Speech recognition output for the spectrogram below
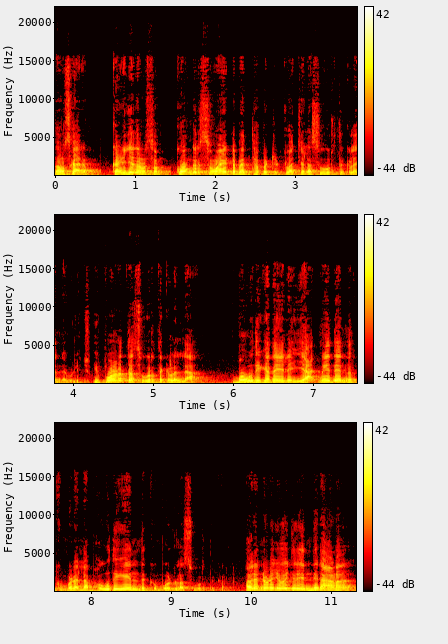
നമസ്കാരം. കഴിഞ്ഞ ദിവസം കോൺഗ്രസുമായിട്ട് ബന്ധപ്പെട്ടിട്ടുള്ള ചില സുഹൃത്തുക്കൾ എന്നെ വിളിച്ചു. ഇപ്പോഴത്തെ സുഹൃത്തുക്കളല്ല ഭൗതികതയിൽ ഈ ആത്മീയതയിൽ നിൽക്കുമ്പോഴല്ല ഭൗതികയിൽ നിൽക്കുമ്പോഴുള്ള സുഹൃത്തുക്കൾ. അവരെന്നോട് ചോദിച്ചത് എന്തിനാണ്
